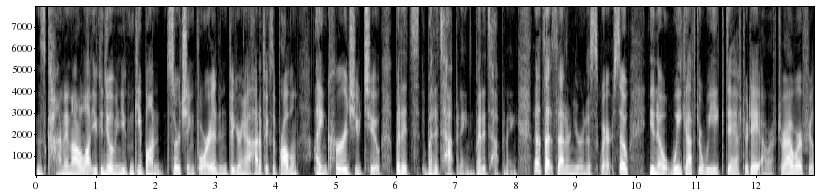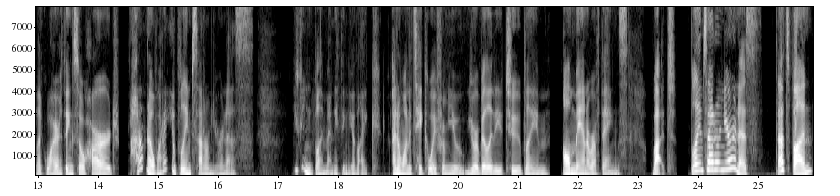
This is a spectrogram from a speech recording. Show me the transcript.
There's kind of not a lot you can do. I mean, you can keep on searching for it and figuring out how to fix the problem. I encourage you to, but it's but it's happening. But it's happening. That's that Saturn Uranus square. So, you know, week after week, day after day, hour after hour, if you're like, why are things so hard? I don't know. Why don't you blame Saturn Uranus? You can blame anything you like. I don't want to take away from you your ability to blame all manner of things. But blame Saturn Uranus. That's fun.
